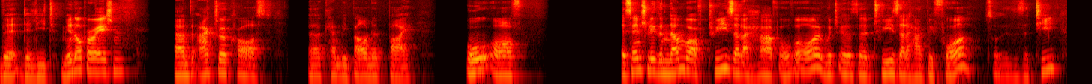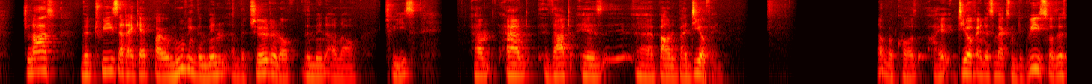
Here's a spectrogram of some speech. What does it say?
the delete min operation and the actual cost uh, can be bounded by O of essentially the number of trees that I have overall, which is the trees that I had before. So this is a T, plus the trees that I get by removing the min, and the children of the min are now trees. Um, and that is uh, bounded by d of n. because I, d of n is maximum degree, so this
